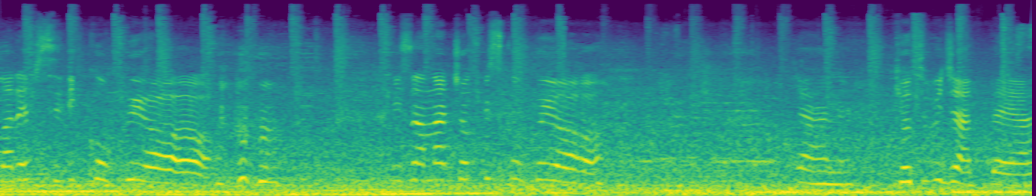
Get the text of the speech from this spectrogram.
Yollar hep silik kokuyor. İnsanlar çok pis kokuyor. Yani kötü bir cadde ya.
